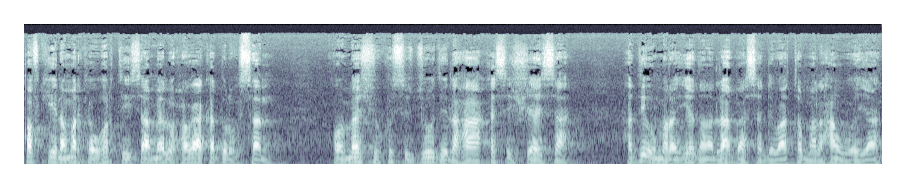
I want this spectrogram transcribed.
qofkiina marka uu hortiisa meel waxoogaa ka durugsan oo meeshuu ku sujuudi lahaa ka sishaysa haddii uu maro iyadana laa baasa dhibaato malahan weeyaan.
